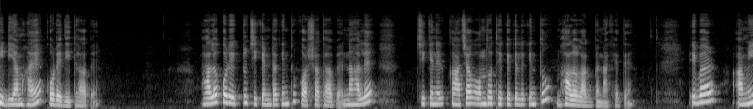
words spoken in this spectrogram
মিডিয়াম হাই করে দিতে হবে। ভালো করে একটু চিকেনটা কিন্তু কষাতে হবে। নাহলে চিকেনের কাঁচা গন্ধ থেকে গেলে কিন্তু ভালো লাগবে না খেতে। এবার আমি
